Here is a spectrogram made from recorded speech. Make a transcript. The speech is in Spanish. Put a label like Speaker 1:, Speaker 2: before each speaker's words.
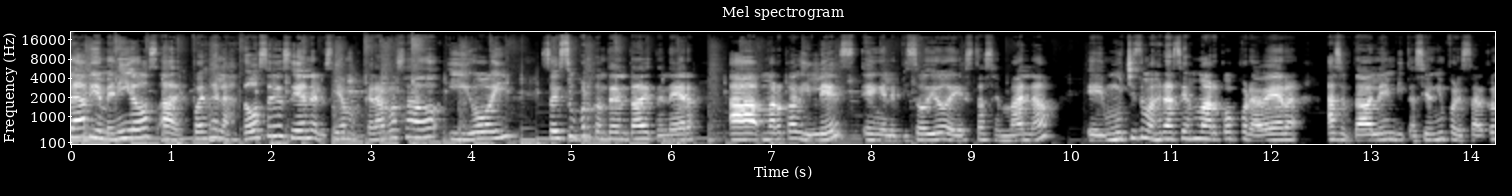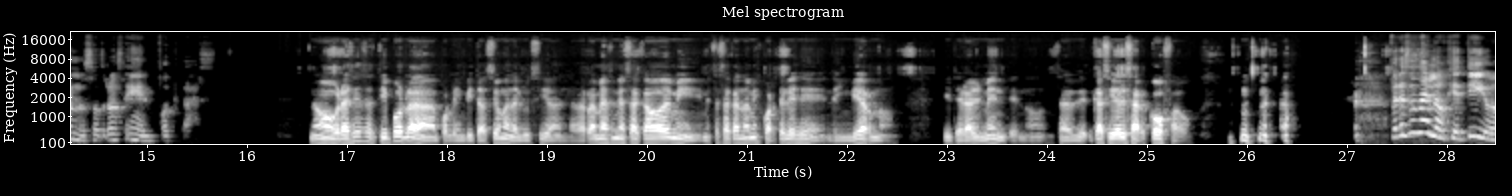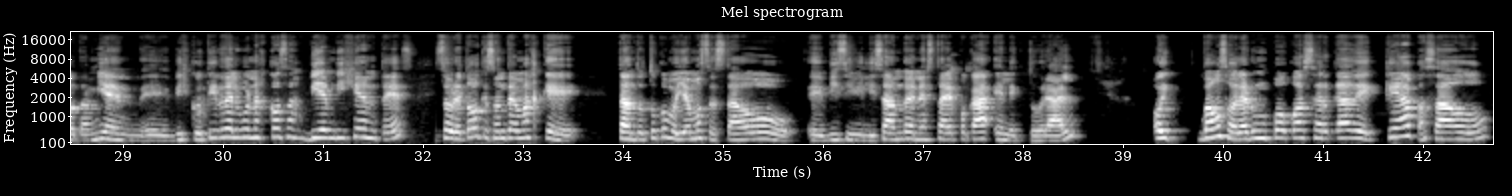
Speaker 1: Hola, bienvenidos a Después de las 12. Soy Ana Lucía Mosquera Rosado y hoy soy súper contenta de tener a Marco Avilés en el episodio de esta semana. Eh, muchísimas gracias, Marco, por haber aceptado la invitación y por estar con nosotros en el podcast.
Speaker 2: No, gracias a ti por la, por la invitación, Ana Lucía. La verdad me, me ha sacado de mi, me está sacando de mis cuarteles de invierno, literalmente, ¿no? O sea, casi del sarcófago.
Speaker 1: El objetivo también, eh, discutir de algunas cosas bien vigentes, sobre todo que son temas que tanto tú como yo hemos estado eh, visibilizando en esta época electoral. Hoy vamos a hablar un poco acerca de qué ha pasado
